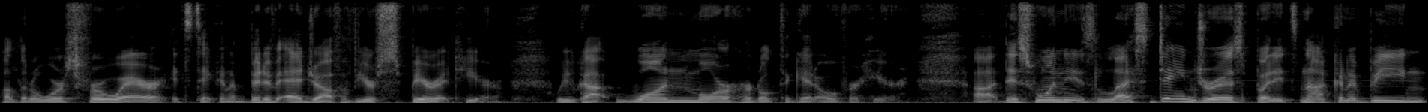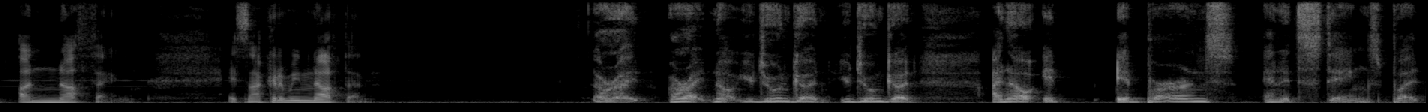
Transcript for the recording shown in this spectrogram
a little worse for wear. It's taken a bit of edge off of your spirit here. We've got one more hurdle to get over here. Uh, this one is less dangerous, but it's not going to be a nothing. It's not going to be nothing. All right, all right. No, you're doing good. You're doing good. I know it it burns and it stings, but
